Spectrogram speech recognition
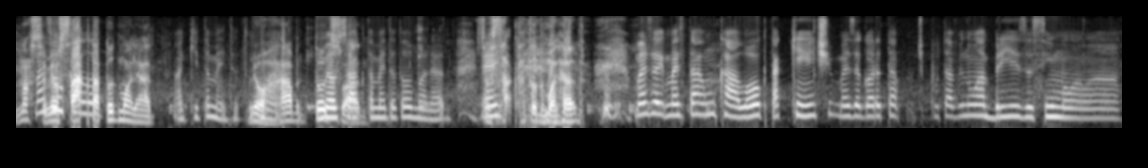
Nossa, Mas meu saco calor- tá todo molhado. Aqui também tá tudo Meu molhado. rabo todo Meu suado. saco também tá todo molhado. Seu É, saco tá todo molhado. mas, é- mas tá um calor que tá quente, mas agora tá, tipo, tá vindo uma brisa, assim, uma... uma-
